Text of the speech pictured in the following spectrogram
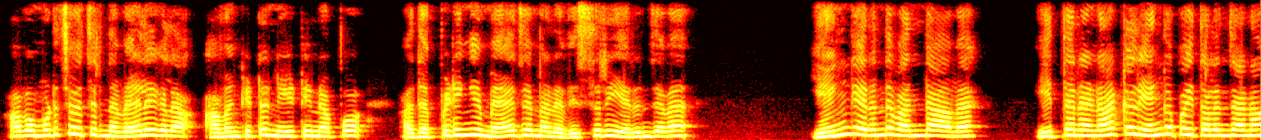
அவன் முடிச்சு வச்சிருந்த வேலைகளை அவன்கிட்ட நீட்டினப்போ அதை பிடுங்கி மேஜை மேலே விசிறி எரிஞ்சவன் எங்க இருந்து வந்தான் அவன்? இத்தனை நாட்கள் எங்க போய் தொலைஞ்சானா?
